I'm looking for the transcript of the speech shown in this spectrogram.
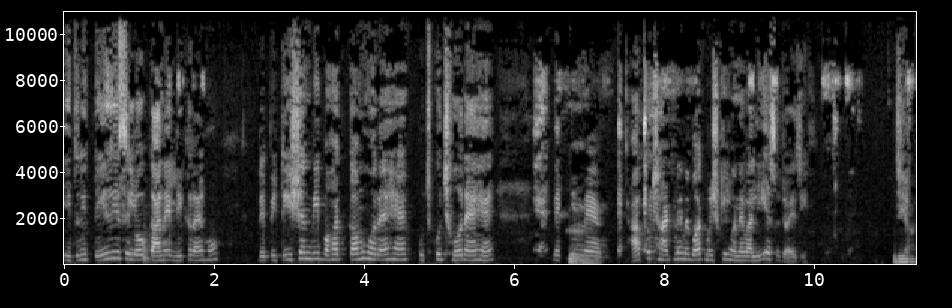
इतनी तेज़ी से लोग गाने लिख रहे हों। रिपीटिशन भी बहुत कम हो रहे हैं कुछ कुछ हो रहे हैं। लेकिन अ, आपको छांटने में बहुत मुश्किल होने वाली है सुजॉय जी। जी हाँ।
